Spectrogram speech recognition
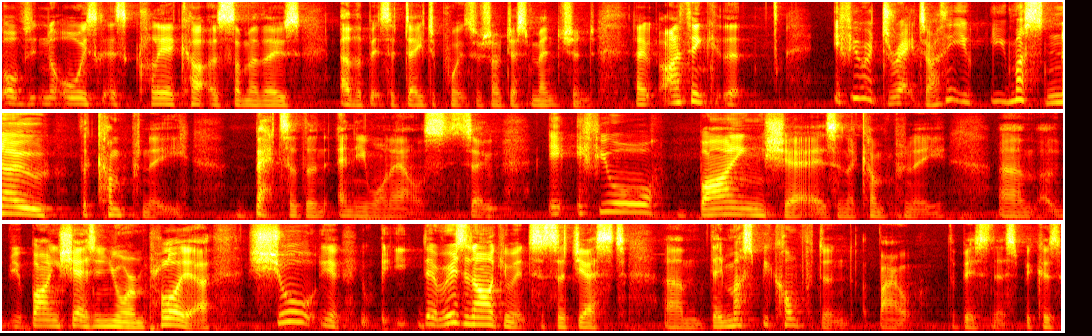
obviously not always as clear cut as some of those other bits of data points which I've just mentioned. Now, I think that if you're a director, I think you, you must know the company better than anyone else. So if you're buying shares in a company, um, you're buying shares in your employer, sure, you know, there is an argument to suggest um, they must be confident about the business because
